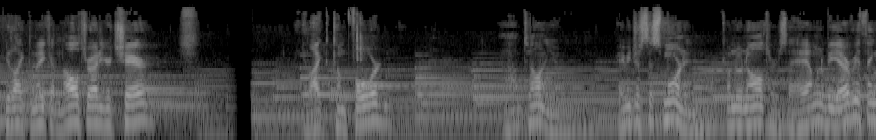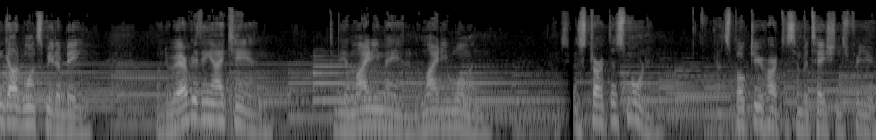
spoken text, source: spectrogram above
if you'd like to make an altar out of your chair, you'd like to come forward, I'm telling you, maybe just this morning, come to an altar and say, hey, I'm going to be everything God wants me to be. I'm going to do everything I can to be a mighty man and a mighty woman. It's going to start this morning. God spoke to your heart. This invitation is for you.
